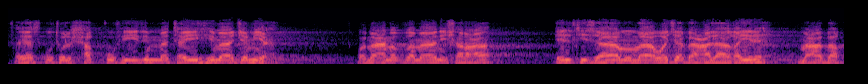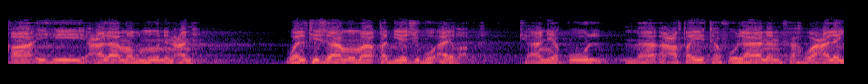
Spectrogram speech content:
فيثبت الحق في ذمتيهما جميعا. ومعنى الضمان شرعا التزام ما وجب على غيره مع بقائه على مضمون عنه والتزام ما قد يجب أيضا كأن يقول ما أعطيت فلانا فهو علي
